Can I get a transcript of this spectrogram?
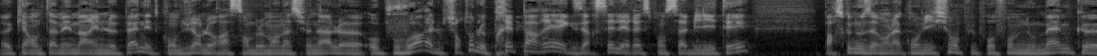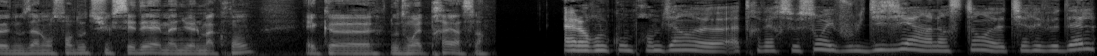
euh, qu'a entamée Marine Le Pen et de conduire le Rassemblement national euh, au pouvoir et surtout de le préparer à exercer les responsabilités parce que nous avons la conviction au plus profond de nous-mêmes que nous allons sans doute succéder à Emmanuel Macron et que nous devons être prêts à cela. Alors on le comprend bien euh, à travers ce son, et vous le disiez hein, à l'instant euh, Thierry Vedel,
